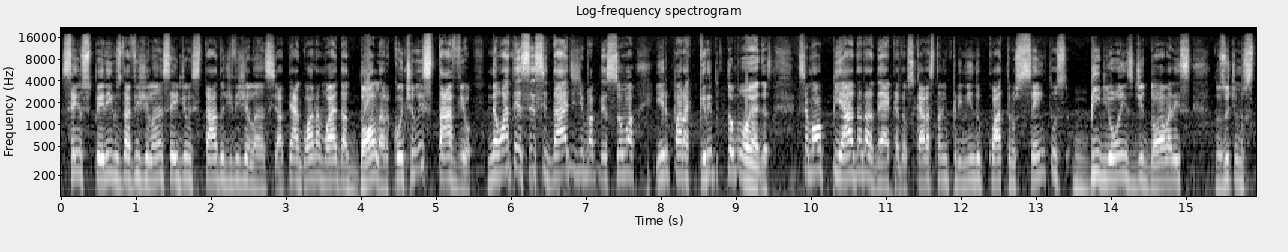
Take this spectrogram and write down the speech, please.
sem os perigos da vigilância e de um estado de vigilância. Até agora a moeda dólar continua estável. Não há necessidade de uma pessoa ir para criptomoedas. Isso é a maior piada da década. Os caras estão imprimindo 400 bilhões de dólares nos últimos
